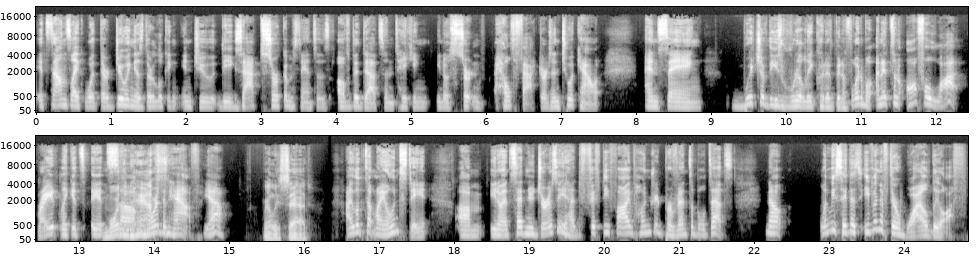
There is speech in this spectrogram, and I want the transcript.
It sounds like what they're doing is they're looking into the exact circumstances of the deaths and taking, you know, certain health factors into account and saying which of these really could have been avoidable. And it's an awful lot, right? Like it's it's more than, uh, half. more than half. Yeah. Really sad. I looked up my own state. Um, you know, it said New Jersey had 5,500 preventable deaths. Now, let me say this even if they're wildly off,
